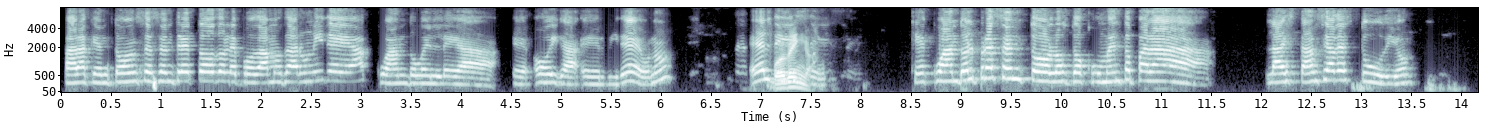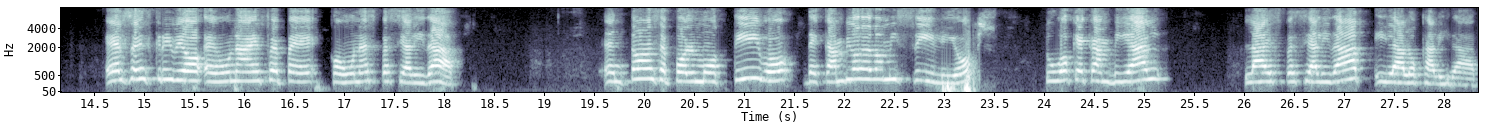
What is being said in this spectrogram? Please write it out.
para que entonces entre todos le podamos dar una idea cuando él lea, eh, oiga el video, ¿no? Él Pues dice venga. que cuando él presentó los documentos para la estancia de estudio, él se inscribió en una FP con una especialidad. Entonces, por motivo de cambio de domicilio, tuvo que cambiar la especialidad y la localidad.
